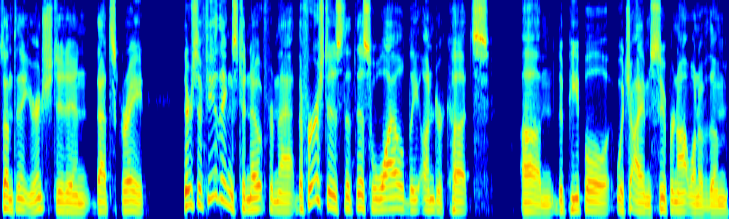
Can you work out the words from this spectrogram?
something that you're interested in, that's great. There's a few things to note from that. The first is that this wildly undercuts um, the people, which I am super not one of them,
